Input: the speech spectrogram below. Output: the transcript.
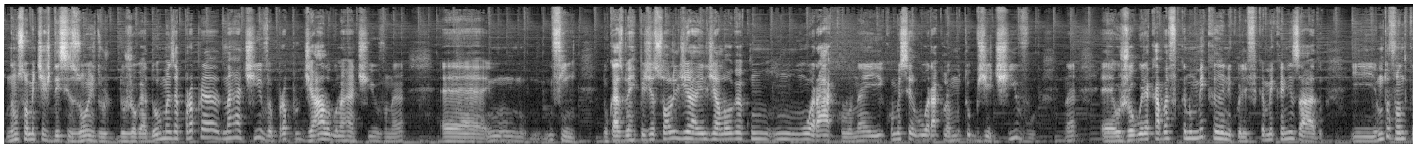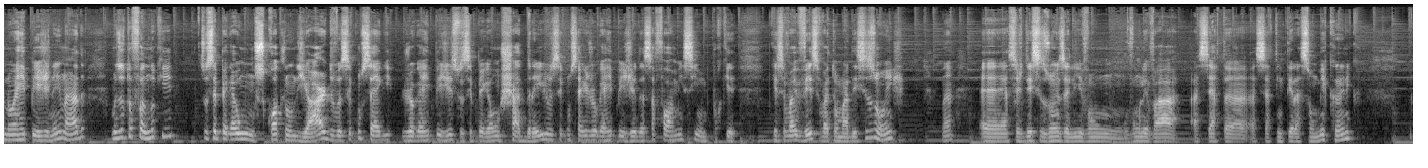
Não somente as decisões do, do jogador, mas a própria narrativa, o próprio diálogo narrativo, né? É, enfim, no caso do RPG solo, ele, ele, dialoga com um oráculo, né? E como esse o oráculo é muito objetivo, né? É, o jogo ele acaba ficando mecânico, ele fica mecanizado. E eu não tô falando que não é RPG nem nada, mas eu tô falando que se você pegar um Scotland Yard, você consegue jogar RPG. Se você pegar um xadrez, você consegue jogar RPG dessa forma em cima. Por quê? Porque você vai ver, você vai tomar decisões, né? É, essas decisões ali vão, vão levar a certa, a certa interação mecânica.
